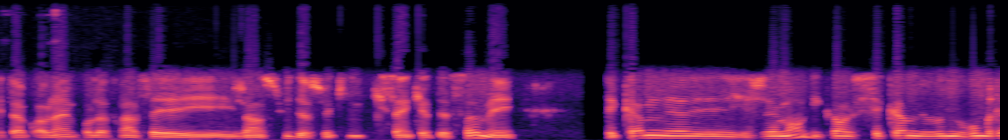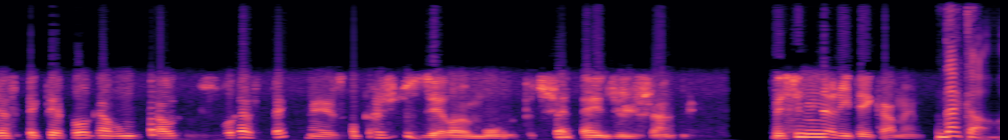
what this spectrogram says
qui est un problème pour le français et j'en suis de ceux qui, qui s'inquiètent de ça, mais c'est comme euh, je demande, c'est comme vous, me respectez pas quand vous me parlez. Je vous respecte, mais est-ce qu'on peut juste dire un mot? Peut-être être indulgent? Mais, mais c'est une minorité quand même. D'accord.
